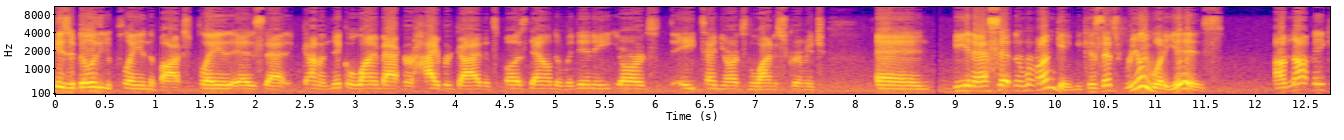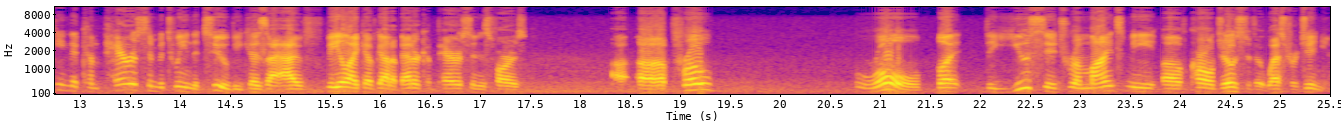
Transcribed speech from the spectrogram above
his ability to play in the box, play as that kind of nickel linebacker hybrid guy that's buzzed down to within eight yards, eight, ten yards of the line of scrimmage, and be an asset in the run game because that's really what he is. I'm not making the comparison between the two because I, I feel like I've got a better comparison as far as a, a pro role, but the usage reminds me of Karl Joseph at West Virginia,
